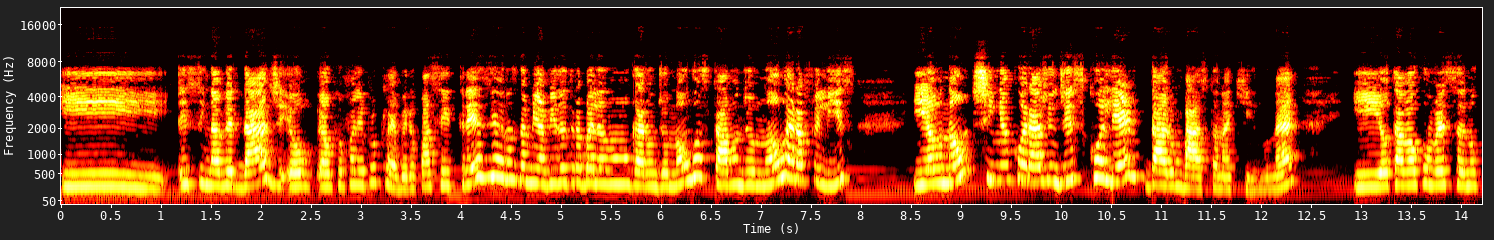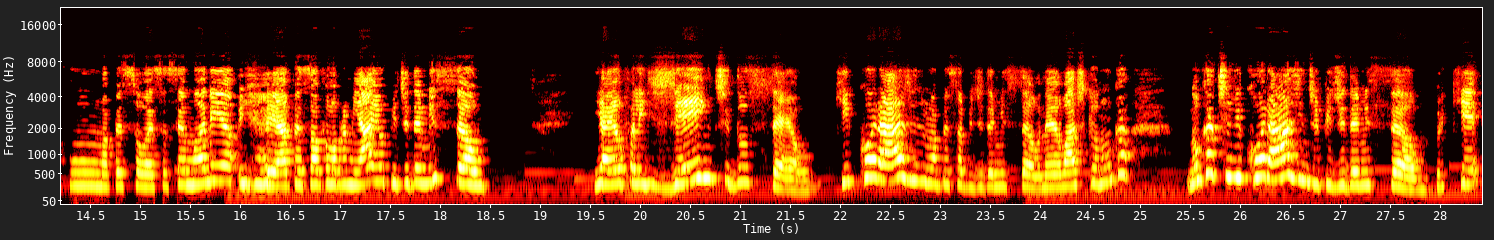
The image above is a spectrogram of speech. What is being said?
e, assim, na verdade, eu, é o que eu falei pro Kleber. Eu passei 13 anos da minha vida trabalhando num lugar onde eu não gostava, onde eu não era feliz, e eu não tinha coragem de escolher dar um basta naquilo, né? E eu tava conversando com uma pessoa essa semana e, e a pessoa falou para mim: Ah, eu pedi demissão. E aí eu falei: Gente do céu, que coragem de uma pessoa pedir demissão, né? Eu acho que eu nunca, nunca tive coragem de pedir demissão, porque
